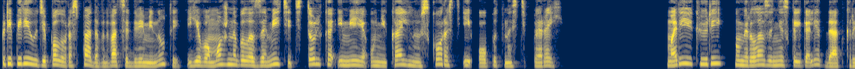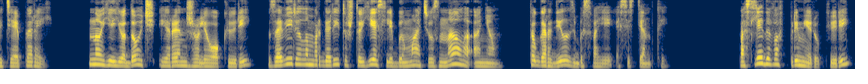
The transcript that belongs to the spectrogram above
При периоде полураспада в 22 минуты его можно было заметить, только имея уникальную скорость и опытность Перей. Мария Кюри умерла за несколько лет до открытия Перей. Но ее дочь Ирен Жолио Кюри заверила Маргариту, что если бы мать узнала о нем, то гордилась бы своей ассистенткой. Последовав примеру Кюри,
